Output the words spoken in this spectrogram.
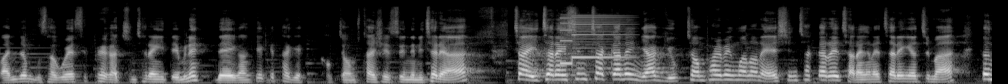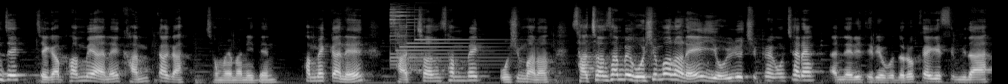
완전 무사고의 스펙을 갖춘 차량이기 때문에 내관 깨끗하게 걱정 없이 타실 수 있는 이 차량 자 이 차량 신차가는 약 6,800만 원의 신차가를 자랑하는 차량이었지만 현재 제가 판매하는 감가가 정말 많이 된 판매가는 4,350만 원, 4,350만 원의 이 올류 G80 차량 안내를 드려보도록 하겠습니다.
